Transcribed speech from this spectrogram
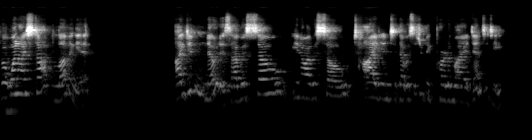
But when I stopped loving it, I didn't notice. I was so, you know, I was so tied into that was such a big part of my identity.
